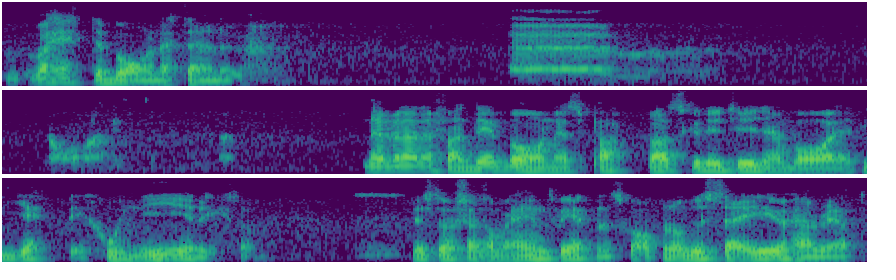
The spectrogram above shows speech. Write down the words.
vad hette barnet där nu? Eh? Nej men i alla fall, det barnets pappa skulle ju tydligen vara ett jättegeni liksom. Mm. Det största som har hänt vetenskapen och det säger ju Harry att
